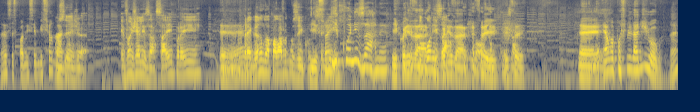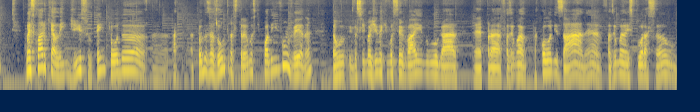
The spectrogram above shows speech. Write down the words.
Né? Vocês podem ser missionários. Ou seja, evangelizar, sair por aí é... pregando a palavra dos ícones. Isso aí. Iconizar, né? Iconizar. Iconizar. Iconizar. Isso aí, isso aí. É, é uma possibilidade de jogo, né? Mas claro que além disso, tem toda a, a, todas as outras tramas que podem envolver, né? Então você imagina que você vai num lugar é, para fazer uma pra colonizar, né? Fazer uma exploração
